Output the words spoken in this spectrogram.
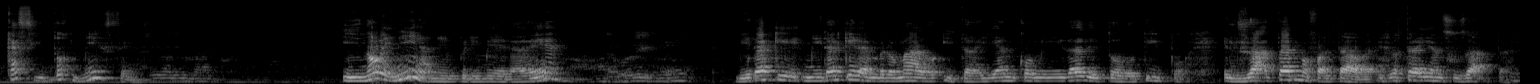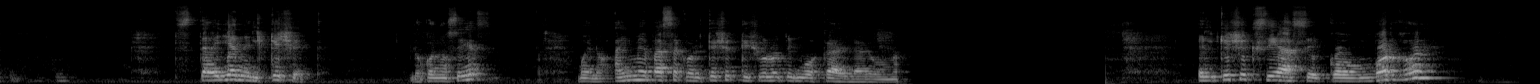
Casi dos meses. Y no venían en primera, ¿eh? Mirá que, mirá que era embromado y traían comida de todo tipo. El za'atar no faltaba, ellos traían su za'atar. Traían el keshek. ¿Lo conoces? Bueno, ahí me pasa con el keshek que yo lo tengo acá, el aroma. El keshek se hace con borgón,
